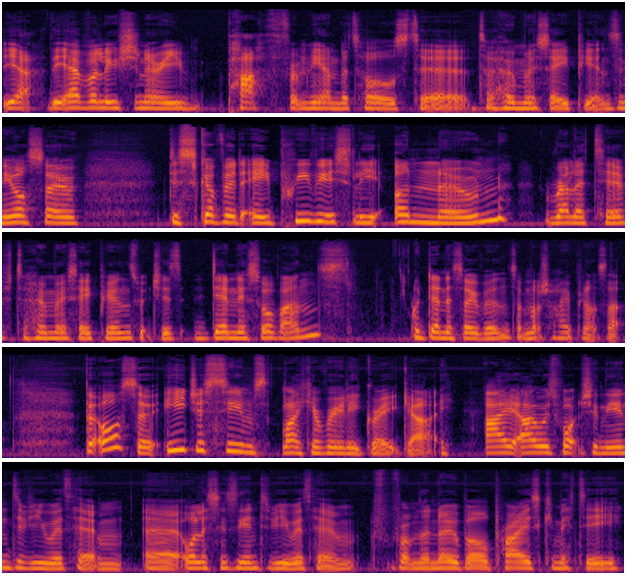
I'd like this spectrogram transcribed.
Yeah, the evolutionary path from Neanderthals to to Homo sapiens, and he also discovered a previously unknown relative to Homo sapiens, which is Denisovans or Denisovans. I'm not sure how you pronounce that. But also, he just seems like a really great guy. I, I was watching the interview with him, uh, or listening to the interview with him from the Nobel Prize Committee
